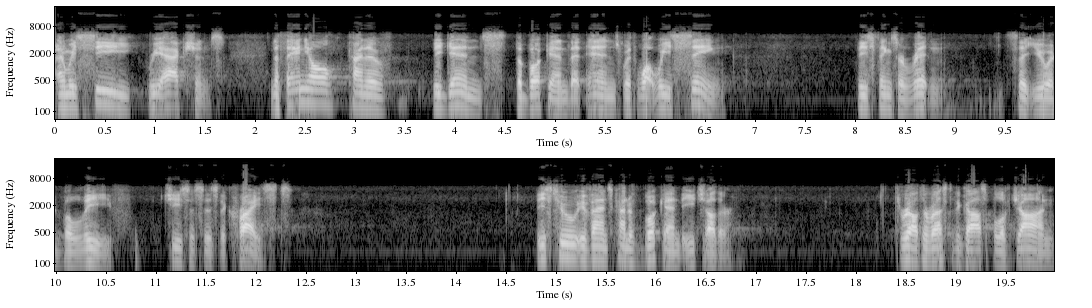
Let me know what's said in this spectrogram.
and we see reactions. Nathaniel kind of begins the bookend that ends with what we sing. These things are written so that you would believe Jesus is the Christ. These two events kind of bookend each other. Throughout the rest of the Gospel of John,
